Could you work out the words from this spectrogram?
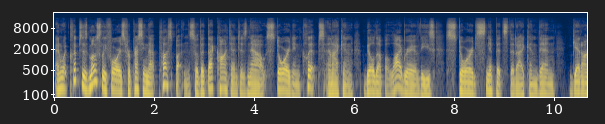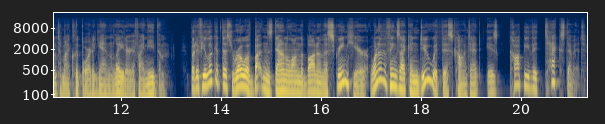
And what Clips is mostly for is for pressing that plus button so that that content is now stored in Clips and I can build up a library of these stored snippets that I can then get onto my clipboard again later if I need them. But if you look at this row of buttons down along the bottom of the screen here, one of the things I can do with this content is copy the text of it.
